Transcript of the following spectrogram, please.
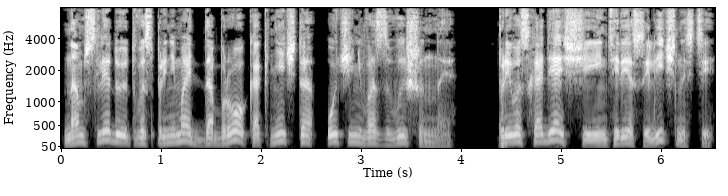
нам следует воспринимать добро как нечто очень возвышенное, превосходящее интересы личности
